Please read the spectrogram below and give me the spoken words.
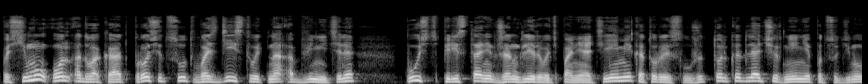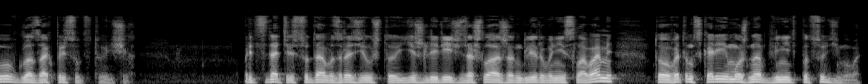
Посему он, адвокат, просит суд воздействовать на обвинителя, пусть перестанет жонглировать понятиями, которые служат только для очернения подсудимого в глазах присутствующих. Председатель суда возразил, что ежели речь зашла о жонглировании словами, то в этом скорее можно обвинить подсудимого.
